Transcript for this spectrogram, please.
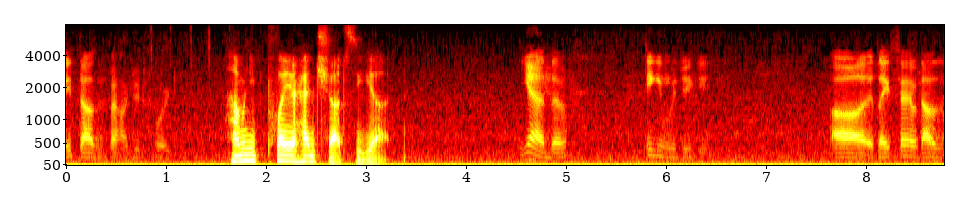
8,540. How many player headshots you got? Yeah, the thingy majiggy. Uh, it's like 7,000.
